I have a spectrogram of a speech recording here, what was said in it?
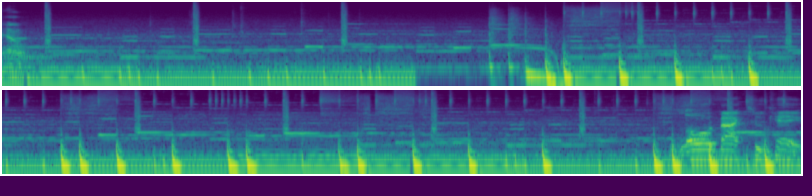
Down. load back 2K.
